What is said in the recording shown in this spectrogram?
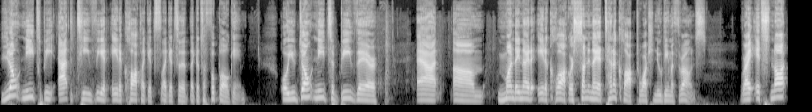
you don't need to be at the TV at eight o'clock like it's like it's a like it's a football game, or you don't need to be there at um, Monday night at eight o'clock or Sunday night at ten o'clock to watch new Game of Thrones. Right? It's not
